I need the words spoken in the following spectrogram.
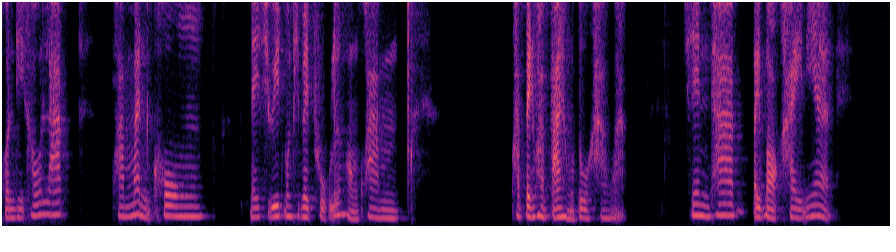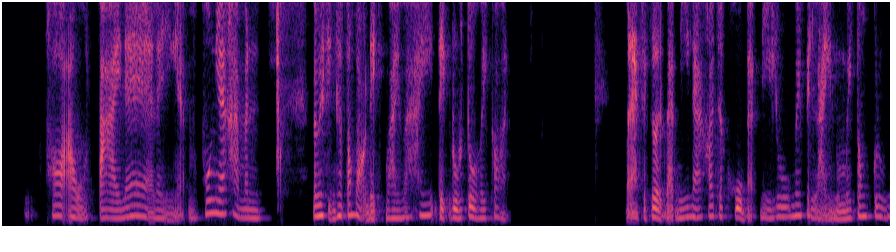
คนที่เขารัก ความมั่นคงในชีวิตบางทีไปผูกเรื่องของความ ความเป็นความตายของตัวเขาอะ เช่นถ้าไปบอกใครเนี่ยพ่อเอาตายแน่อะไรอย่างเงี้ยพวกเนี้ยค่ะ มันมันเป็นสิ่งที่ต้องบอกเด็กไว้ว่าให้เด็กรู้ตัวไว้ก่อน มันอาจจะเกิดแบบนี้นะเขาจะขู่แบบนี้ลูกไม่เป็นไรหนูไม่ต้องกลัว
